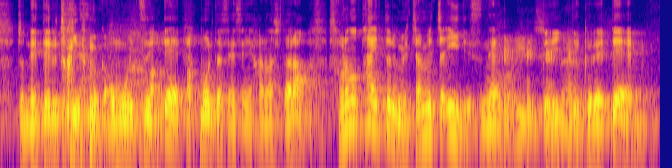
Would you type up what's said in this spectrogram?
ちょっと寝てる時なのか思いついて 森田先生に話したら「それのタイトルめちゃめちゃいいですね」って言ってくれて。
